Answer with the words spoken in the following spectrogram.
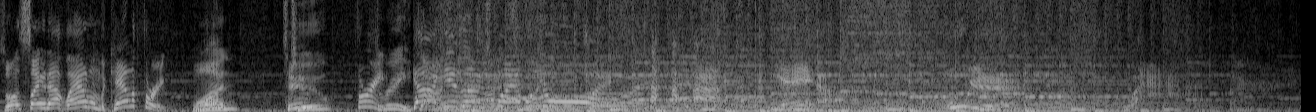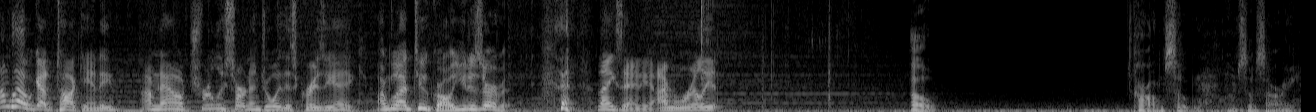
So let's say it out loud on the count of three. One, two, two, three. three. God, God gives gives unexplainable, unexplainable joy. yeah. Oh yeah. Wow. I'm glad we got to talk, Andy. I'm now truly starting to enjoy this crazy egg. I'm glad too, Carl. You deserve it. Thanks, Andy. I'm really. Oh. Carl, I'm so I'm so sorry.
